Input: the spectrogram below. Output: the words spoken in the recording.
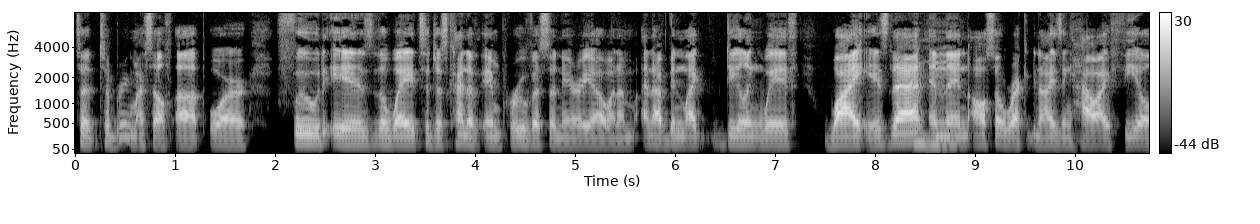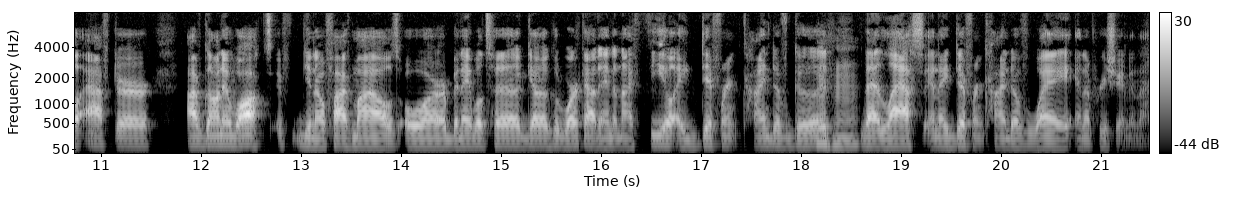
to to bring myself up. Or food is the way to just kind of improve a scenario. And i'm and i've been like dealing with why is that? Mm-hmm. and then also recognizing how i feel after I've gone and walked, you know, five miles or been able to get a good workout in, and I feel a different kind of good mm-hmm. that lasts in a different kind of way, and appreciating that.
